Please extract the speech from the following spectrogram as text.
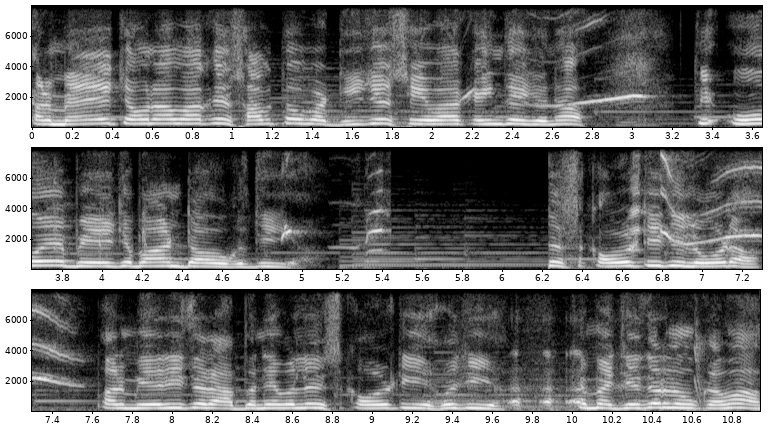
ਪਰ ਮੈਂ ਇਹ ਚਾਹੁੰਦਾ ਵਾ ਕਿ ਸਭ ਤੋਂ ਵੱਡੀ ਜੇ ਸੇਵਾ ਕਹਿੰਦੇ ਜੇ ਨਾ ਤੇ ਉਹ ਇਹ ਬੇਜ਼ਬਾਨ ਡੌਗ ਦੀ ਆ। ਤੇ ਸਿਕਿਉਰਿਟੀ ਦੀ ਲੋੜ ਆ ਪਰ ਮੇਰੀ ਤੇ ਰੱਬ ਨੇ ਵੱਲੋਂ ਸਿਕਿਉਰਿਟੀ ਇਹੋ ਜੀ ਆ ਕਿ ਮੈਂ ਜਿੱਧਰ ਨੂੰ ਕਹਾਂ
